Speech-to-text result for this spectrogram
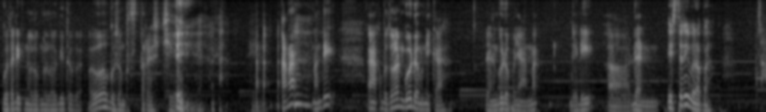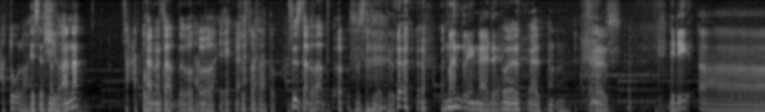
gue tadi ngeluh-ngeluh gitu kan. Oh, gue sempet stres sih. Ya, Karena nanti eh, kebetulan gue udah menikah dan gue udah punya anak. Jadi eh, dan Istri berapa? satu lah. Istri satu. Anak? Satu. Anak satu. Oh, iya. Suster satu. Suster satu. Suster satu. Bantu yang nggak ada. Nggak ada. Terus jadi eh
